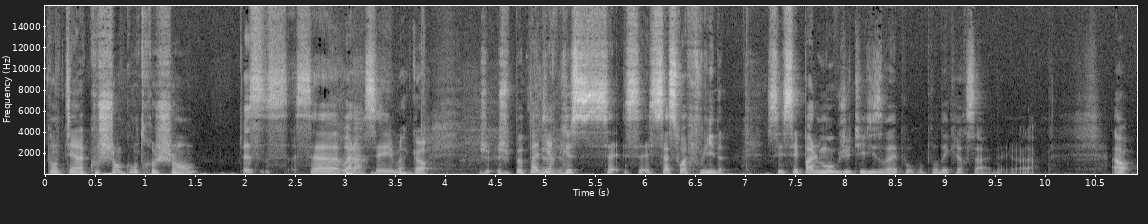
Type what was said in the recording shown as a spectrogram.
quand tu es un champ contre champ, ça, ça- voilà, c'est. D'accord. Je, je peux pas dire bien. que ça, ça- ça soit fluide. C'est c'est pas le mot que j'utiliserais pour, pour décrire ça. mais voilà. Alors,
